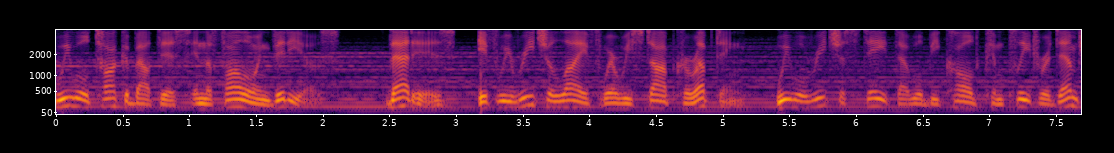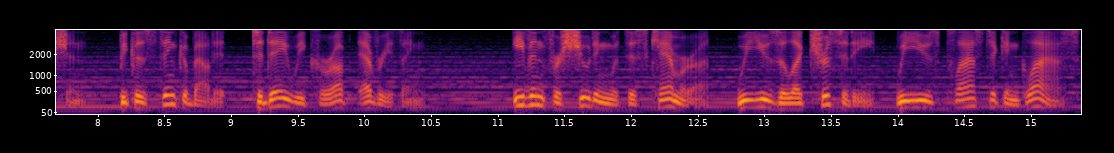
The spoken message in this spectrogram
We will talk about this in the following videos. That is, if we reach a life where we stop corrupting, we will reach a state that will be called complete redemption, because think about it, today we corrupt everything. Even for shooting with this camera, we use electricity, we use plastic and glass,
